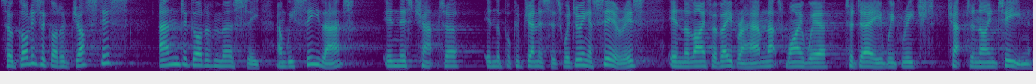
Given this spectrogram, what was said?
So, God is a God of justice and a God of mercy. And we see that in this chapter in the book of Genesis. We're doing a series in the life of Abraham. That's why we're today, we've reached chapter 19.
